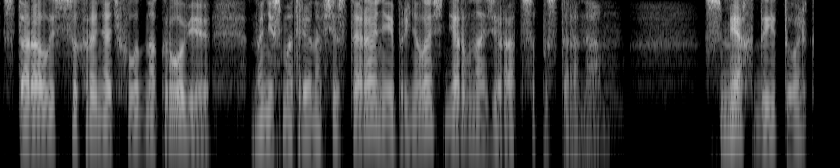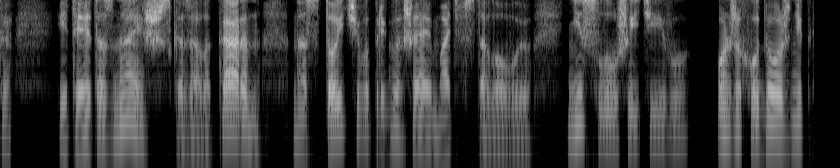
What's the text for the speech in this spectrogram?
старалась сохранять хладнокровие, но, несмотря на все старания, принялась нервно озираться по сторонам. «Смех да и только. И ты это знаешь», — сказала Карен, настойчиво приглашая мать в столовую. «Не слушайте его. Он же художник,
